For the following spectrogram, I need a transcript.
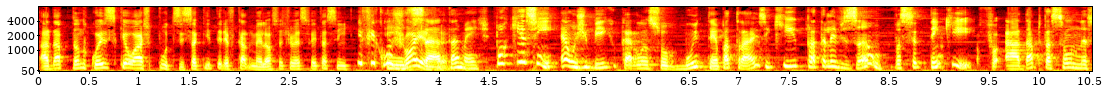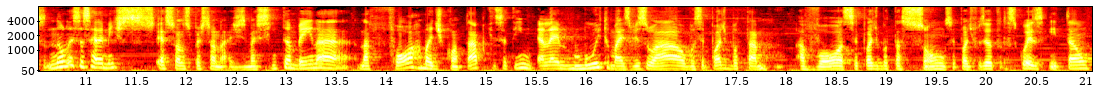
adaptando coisas que eu acho, putz, isso aqui teria ficado melhor se eu tivesse feito assim. E ficou joia, velho. Exatamente. Porque assim, é um gibi que o cara lançou muito tempo atrás e que pra televisão você tem que. A adaptação não necessariamente é só nos personagens, mas sim também na, na forma de contar, porque você tem. Ela é muito mais visual, você pode botar a voz, você pode botar som, você pode fazer outras coisas. Então.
